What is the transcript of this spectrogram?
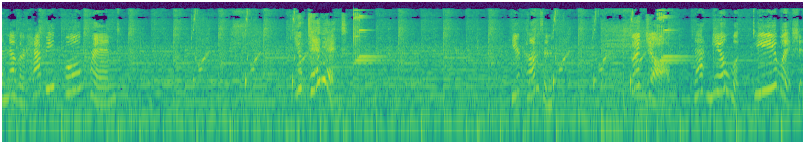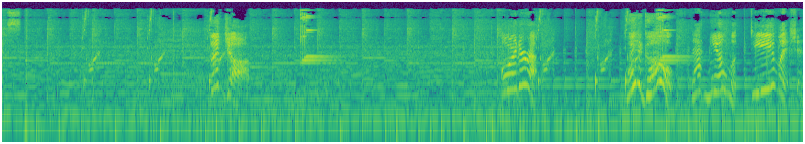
Another happy, full friend. You did it! Here comes an... Good job! That meal looked delicious. Good job! Order up! Way to go! That meal looked delicious.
